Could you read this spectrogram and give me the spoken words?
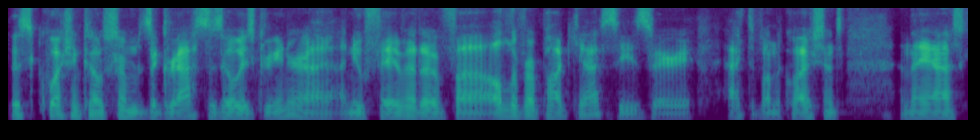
this question comes from the grass is always greener, a, a new favorite of uh, all of our podcasts. He's very active on the questions, and they ask:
